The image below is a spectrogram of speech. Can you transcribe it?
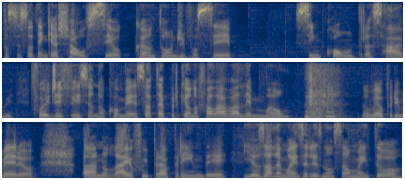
Você só tem que achar o seu canto onde você se encontra, sabe? Foi difícil no começo, até porque eu não falava alemão no meu primeiro ano lá, eu fui para aprender. E os alemães, eles não são muito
